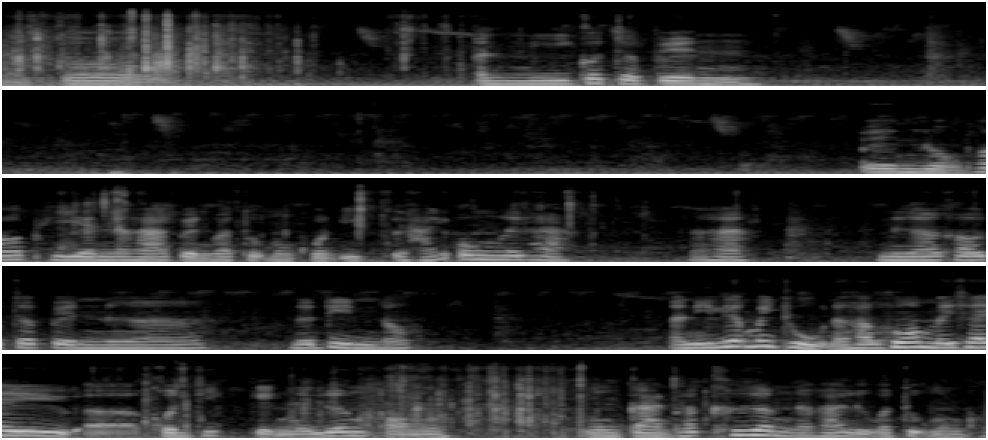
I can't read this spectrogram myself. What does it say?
แล้วก็ อันนี้ก็จะเป็น เป็นหลวงพ่อเพียนนะคะ เป็นวัตถุมงคลอีกหลายองค์เลยค่ะนะคะ เนื้อเขาจะเป็นเนื้อเนื้อดินเนาะอันนี้เรียกไม่ถูกนะคะเพราะว่าไม่ใช่คนที่เก่งในเรื่องของวงการพระเครื่องนะคะ หรือวัตถุมงค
